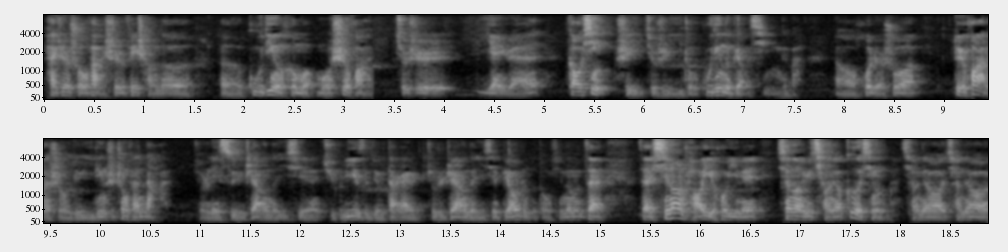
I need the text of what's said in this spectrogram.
拍摄手法是非常的呃固定和模模式化，就是演员高兴是就是一种固定的表情，对吧？然后或者说对话的时候就一定是正反打，类似于这样的一些，举个例子，就大概就是这样的一些标准的东西。那么在在新浪潮以后，因为相当于强调个性嘛，强调强调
